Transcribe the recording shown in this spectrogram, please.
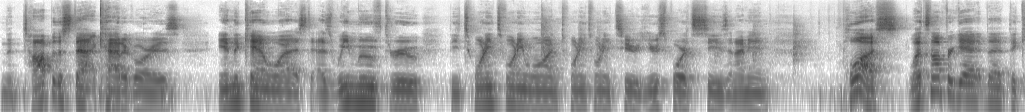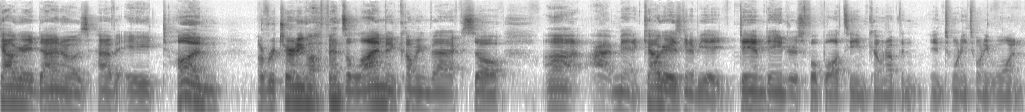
in the top of the stat categories in the Can West as we move through the 2021 2022 U Sports season. I mean, plus, let's not forget that the Calgary Dinos have a ton of returning offensive linemen coming back. So, uh, man, Calgary is going to be a damn dangerous football team coming up in, in 2021.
